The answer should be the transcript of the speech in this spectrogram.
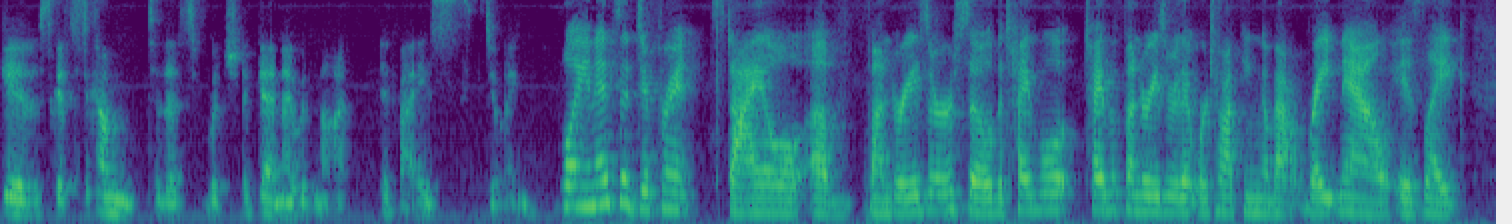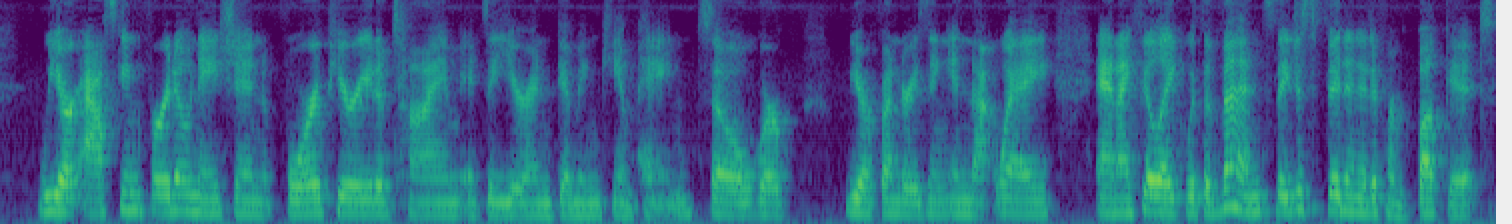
gives gets to come to this, which again, I would not advise doing. Well, and it's a different style of fundraiser. So the type of type of fundraiser that we're talking about right now is like we are asking for a donation for a period of time. It's a year-end giving campaign. So we're we are fundraising in that way. And I feel like with events, they just fit in a different bucket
